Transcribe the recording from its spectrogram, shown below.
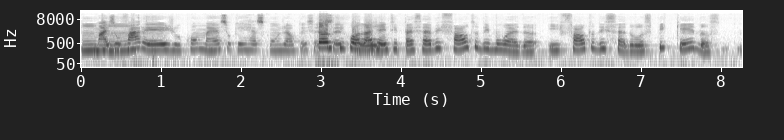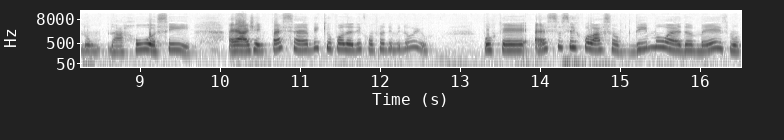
Uhum. Mas o varejo, o comércio que responde ao terceiro Tanto setor. que quando a gente percebe falta de moeda e falta de cédulas pequenas no, na rua, assim, é, a gente percebe que o poder de compra diminuiu. Porque essa circulação de moeda mesmo,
